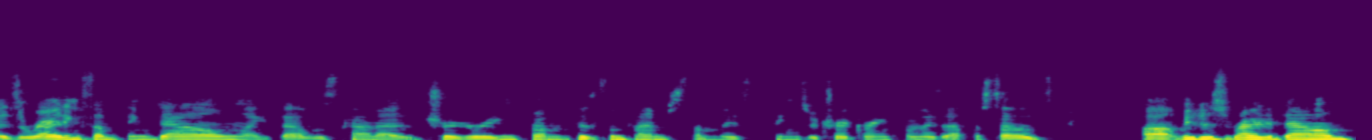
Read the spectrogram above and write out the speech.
Is writing something down like that was kind of triggering from because sometimes some of these things are triggering from these episodes. Um, you just write it down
